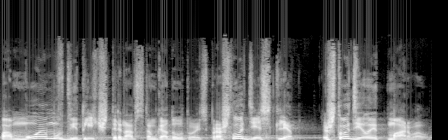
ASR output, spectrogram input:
по-моему, в 2013 году. То есть прошло 10 лет. Что делает Марвел?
